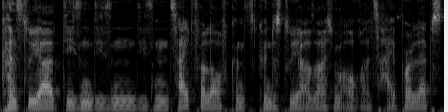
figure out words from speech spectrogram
kannst du ja diesen, diesen, diesen Zeitverlauf, kannst, könntest du ja, sag ich mal, auch als Hyperlapse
